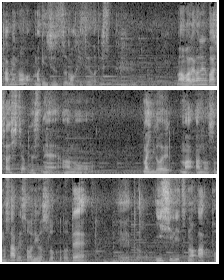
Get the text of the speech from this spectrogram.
ための、まあ、技術も必要です、まあ、我々のバーチャル試着ですねあのまあいろいろ、まあ、あのそのサービスを利用することで、えーと、EC 率のアップ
